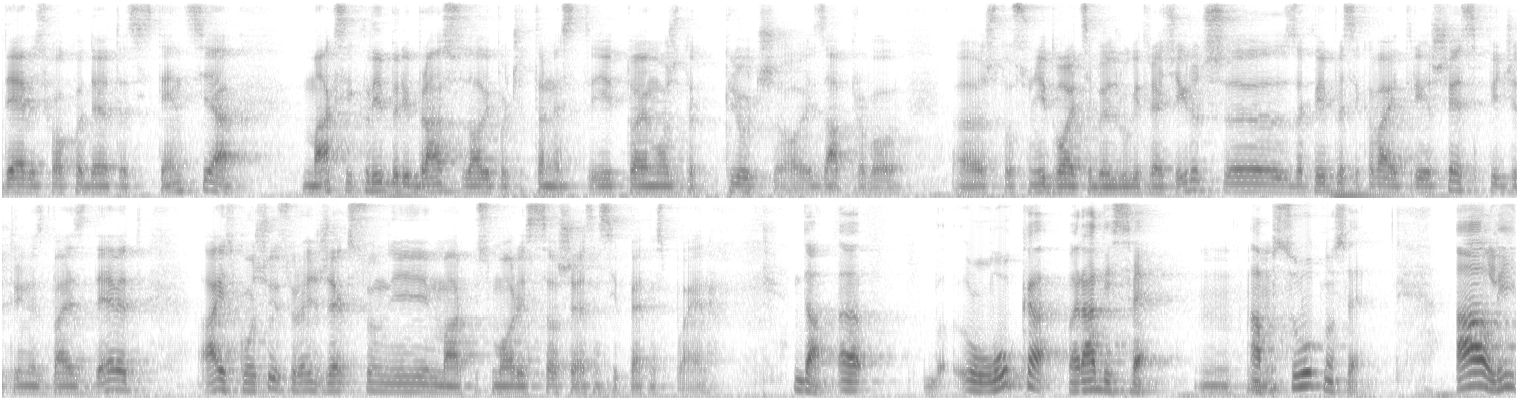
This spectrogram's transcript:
9 skokova, 9 asistencija, Maxi Kliber i Brans su dali po 14 i to je možda ključ ovaj, zapravo e, što su njih dvojice bili drugi, treći igrač. E, za Clippers je Kawhi 36, PG 13-29, a iskočili su Ray Jackson i Marcus Morris sa 16 i 15 poena. Da, uh, Luka radi sve. Mm -hmm. Apsolutno sve. Ali,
